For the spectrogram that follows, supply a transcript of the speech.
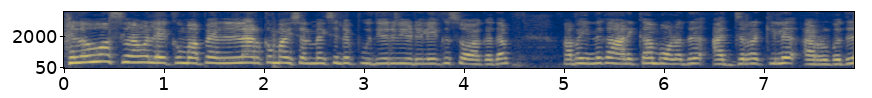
ഹലോ അസ്സാം വലൈക്കും അപ്പോൾ എല്ലാവർക്കും മൈസൽ മാക്സിന്റെ പുതിയൊരു വീഡിയോയിലേക്ക് സ്വാഗതം. അപ്പോൾ ഇന്ന് കാണിക്കാൻ പോണത് അജ്രക്കിൽ അറുപത്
